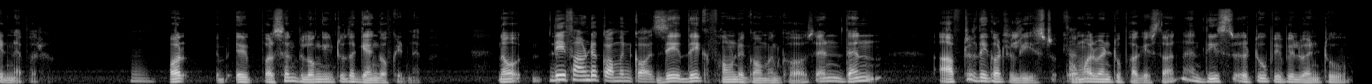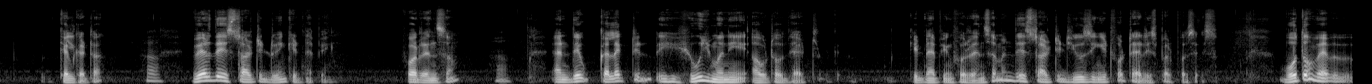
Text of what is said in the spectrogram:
kidnapper or a a person belonging to the gang of kidnapper. Now They found a common cause. they they found a common cause and then after they got released omar went to pakistan and these uh, two people went to calcutta Huh. where they started doing kidnapping for ransom Huh. And they collected huge money out of that kidnapping for ransom and they started using it for terrorist purposes both of them,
